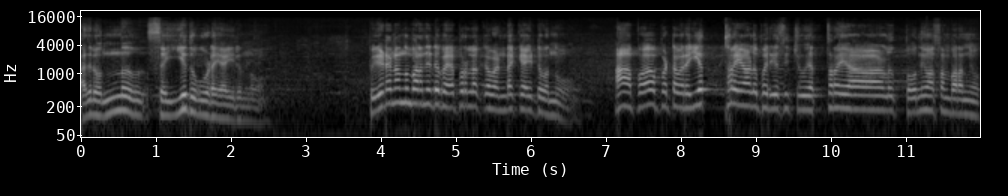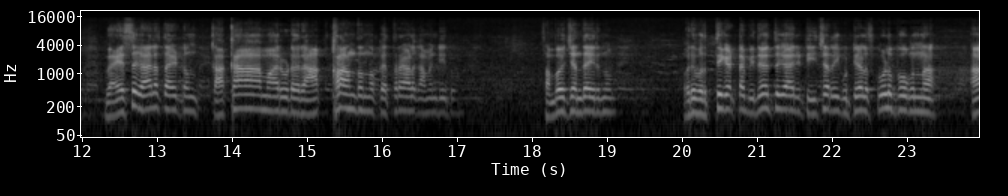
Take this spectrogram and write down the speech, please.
അതിലൊന്ന് സയ്യിദ് കൂടെയായിരുന്നു. പീഡനം എന്ന് പറഞ്ഞിട്ട് പേപ്പറിലൊക്കെ വെണ്ടയ്ക്കായിട്ട് വന്നു. ആ പാവപ്പെട്ടവരെ എത്രയാൾ പരിഹസിച്ചു എത്രയാൾ തോന്നിവാസം പറഞ്ഞു. വയസ്സ് കാലത്തായിട്ടും കാക്കാമാരുടെ ഒരു ആക്രാന്തം എന്നൊക്കെ എത്രയാൾ കമന്റ് ചെയ്തു. സംഭവിച്ചെന്തായിരുന്നു? ഒരു വൃത്തികെട്ട വിദേഹത്തുകാരി ടീച്ചർ ഈ കുട്ടികൾ സ്കൂളിൽ പോകുന്ന ആ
